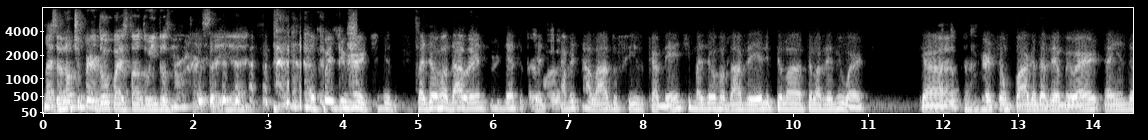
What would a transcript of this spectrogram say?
Mas eu não te perdoo para a história do Windows, não, tá? Isso aí é. Foi divertido. Mas eu rodava ele por dentro, ele estava instalado fisicamente, mas eu rodava ele pela, pela VMware. Que a ah, tá. versão paga da VMware ainda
